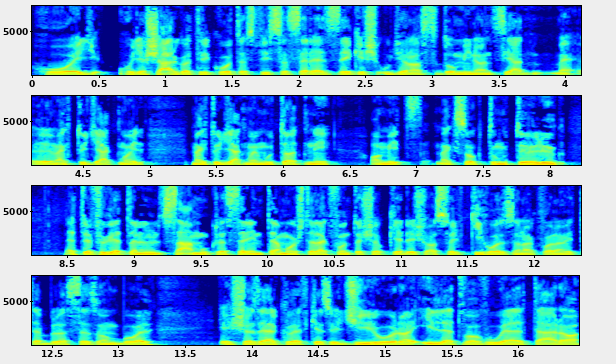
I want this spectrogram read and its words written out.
hogy, hogy a sárga trikót ezt visszaszerezzék, és ugyanazt a dominanciát me, meg, tudják majd, meg tudják majd mutatni, amit megszoktunk tőlük. Ettől függetlenül számukra szerintem most a legfontosabb kérdés az, hogy kihozzanak valamit ebből a szezonból, és az elkövetkező Giro-ra, illetve a Vueltára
